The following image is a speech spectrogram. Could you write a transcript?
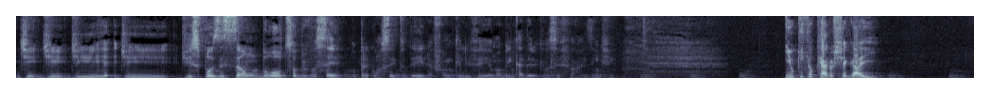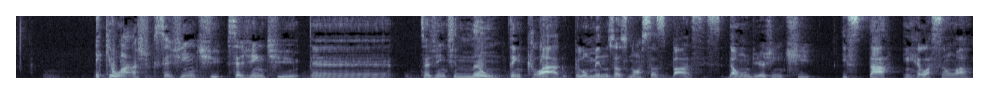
de, de, de, de, de exposição do outro sobre você. O preconceito dele, a forma que ele vê, uma brincadeira que você faz, enfim. E o que, que eu quero chegar aí? é que eu acho que se a gente, se a gente, é, se a gente não tem claro, pelo menos as nossas bases, da onde a gente está em relação a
